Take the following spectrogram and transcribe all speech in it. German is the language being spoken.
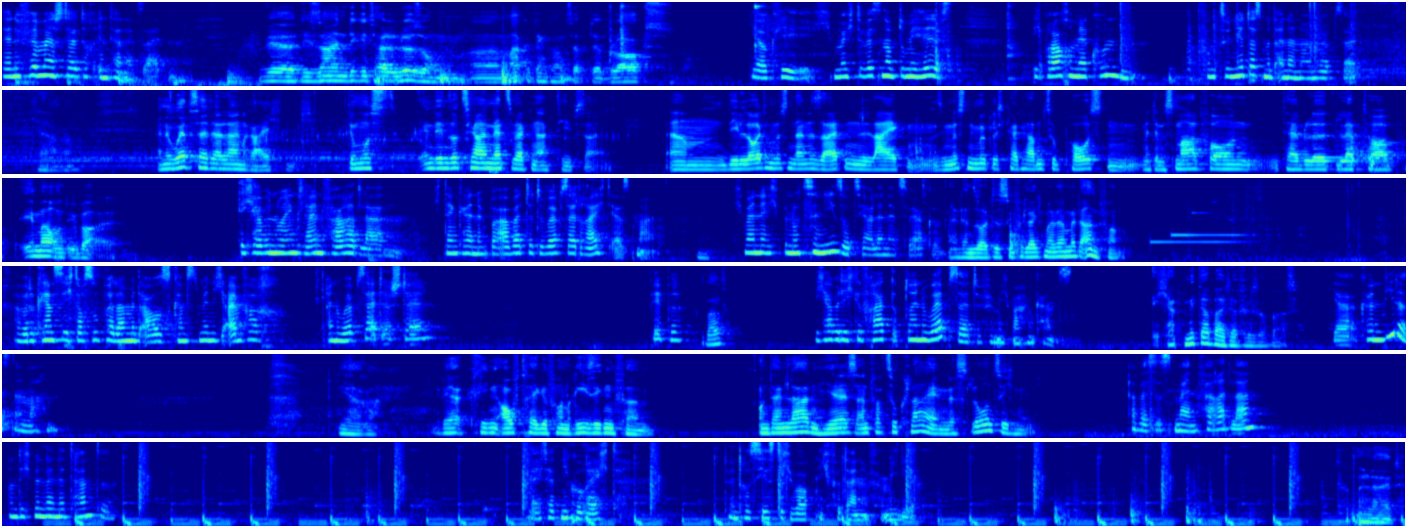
Deine Firma erstellt doch Internetseiten. Wir designen digitale Lösungen, äh, Marketingkonzepte, Blogs. Ja, okay. Ich möchte wissen, ob du mir hilfst. Ich brauche mehr Kunden. Funktioniert das mit einer neuen Website? Ja, eine Website allein reicht nicht. Du musst in den sozialen Netzwerken aktiv sein. Ähm, die Leute müssen deine Seiten liken. Sie müssen die Möglichkeit haben zu posten. Mit dem Smartphone, Tablet, Laptop, immer und überall. Ich habe nur einen kleinen Fahrradladen. Ich denke, eine überarbeitete Website reicht erstmal. Ich meine, ich benutze nie soziale Netzwerke. Ja, dann solltest du vielleicht mal damit anfangen. Aber du kennst dich doch super damit aus. Kannst du mir nicht einfach eine Website erstellen? Pepe, Was? ich habe dich gefragt, ob du eine Webseite für mich machen kannst. Ich habe Mitarbeiter für sowas. Ja, können die das dann machen? Jara, wir kriegen Aufträge von riesigen Firmen. Und dein Laden hier ist einfach zu klein. Das lohnt sich nicht. Aber es ist mein Fahrradladen. Und ich bin deine Tante. Vielleicht hat Nico recht. Du interessierst dich überhaupt nicht für deine Familie. Tut mir leid.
